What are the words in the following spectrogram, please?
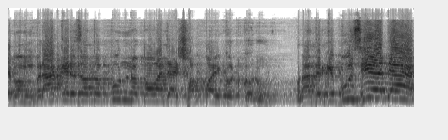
এবং ব্রাকের যত পূর্ণ পাওয়া যায়, সব বয়কট করুন। ওনাদেরকে বুঝিয়ে দেন।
